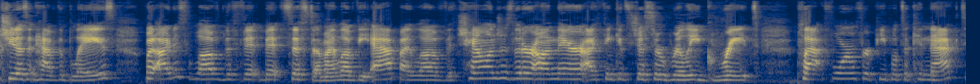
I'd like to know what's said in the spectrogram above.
She doesn't have the Blaze, but I just love the Fitbit system. I love the app. I love the challenges that are on there. I think it's just a really great platform for people to connect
